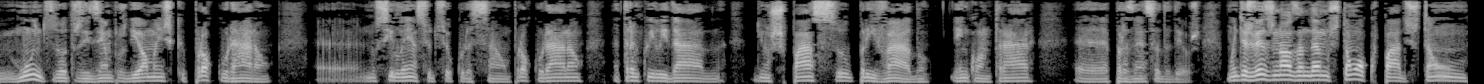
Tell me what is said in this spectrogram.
muitos outros exemplos de homens que procuraram no silêncio do seu coração, procuraram na tranquilidade de um espaço privado encontrar eh, a presença de Deus. Muitas vezes nós andamos tão ocupados, tão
